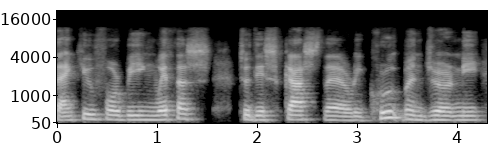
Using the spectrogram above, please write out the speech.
thank you for being with us to discuss the recruitment journey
